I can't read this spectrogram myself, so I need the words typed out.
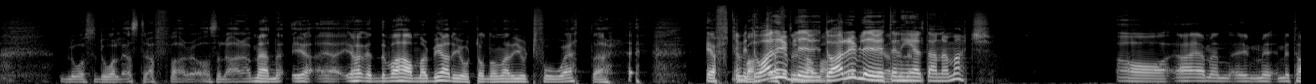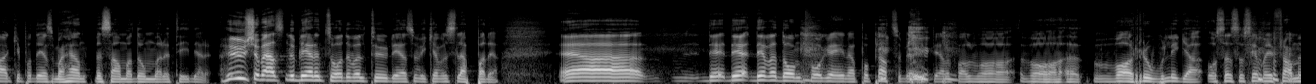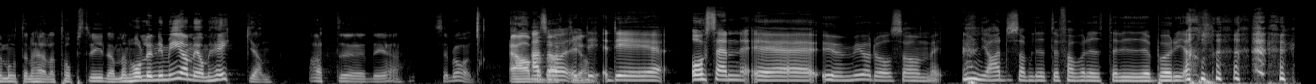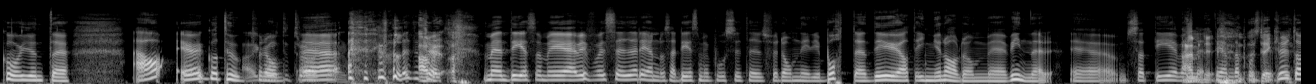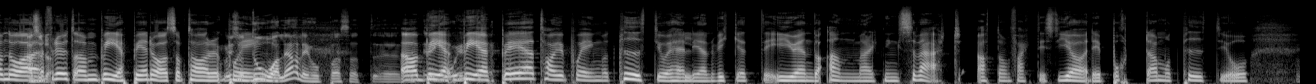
blåser dåliga straffar och sådär. Men jag, jag, vet inte vad Hammarby hade gjort om de hade gjort 2-1 där. efter ja, men då hade, det blivit, då hade det blivit en helt annan match. Ja, men med, med tanke på det som har hänt med samma domare tidigare. Hur som helst, nu blev det inte så, det var väl tur det, så vi kan väl släppa det. Uh, det, det, det, var de två grejerna på plats som jag tyckte i alla fall var, var, var roliga. Och sen så ser man ju fram emot den här hela toppstriden. Men håller ni med mig om Häcken? Att uh, det ser bra ut? Ja men alltså, verkligen. Det, det, och sen uh, Umeå då som jag hade som lite favoriter i början. Går ju inte Ja, det går tungt för dem. det lite trött. Men det som är, vi får säga det ändå, så här, det som är positivt för dem nere i botten, det är ju att ingen av dem eh, vinner. Eh, så att det är väl Nej, det, det, enda positiva. Förutom då, alltså då, förutom BP då som tar de poäng. De är så dåliga allihopa så att... Eh, ja, B, BP tar ju poäng mot Piteå i helgen, vilket är ju ändå anmärkningsvärt att de faktiskt gör det borta mot Piteå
